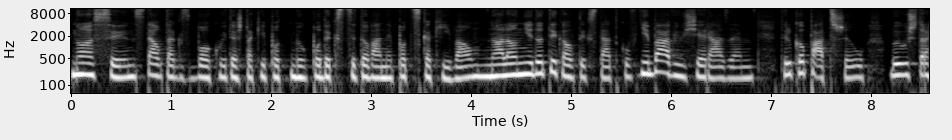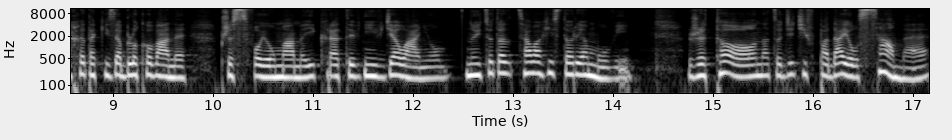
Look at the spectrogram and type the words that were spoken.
No a syn stał tak z boku i też taki pod, był podekscytowany, podskakiwał, no ale on nie dotykał tych statków, nie bawił się razem, tylko patrzył. Był już trochę taki zablokowany przez swoją mamę i kreatywnie i w działaniu. No i co ta cała historia mówi? Że to, na co dzieci wpadają same,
